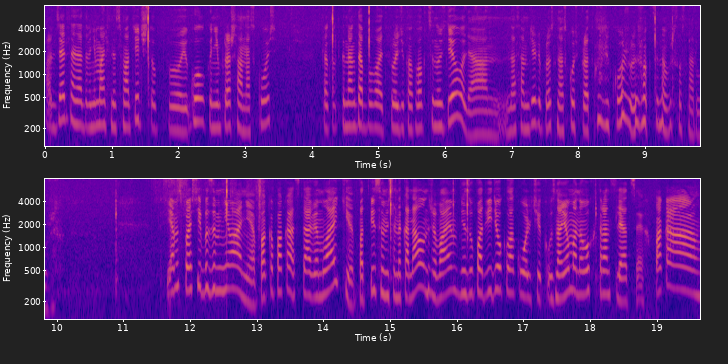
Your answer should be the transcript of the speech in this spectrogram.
Обязательно надо внимательно смотреть, чтобы иголка не прошла насквозь. Так как иногда бывает, вроде как вакцину сделали, а на самом деле просто насквозь проткнули кожу и вакцина вышла снаружи. Всем спасибо за внимание. Пока-пока. Ставим лайки, подписываемся на канал, нажимаем внизу под видео колокольчик. Узнаем о новых трансляциях. Пока!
